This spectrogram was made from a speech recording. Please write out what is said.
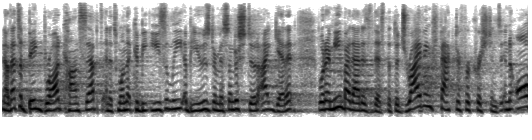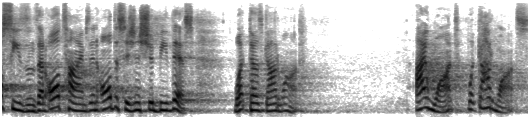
Now, that's a big, broad concept, and it's one that could be easily abused or misunderstood. I get it. But what I mean by that is this that the driving factor for Christians in all seasons, at all times, in all decisions should be this What does God want? I want what God wants.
